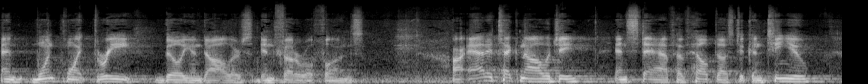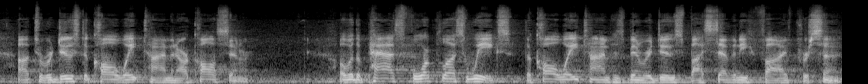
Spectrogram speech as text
and $1.3 billion in federal funds. Our added technology and staff have helped us to continue uh, to reduce the call wait time in our call center. Over the past four plus weeks, the call wait time has been reduced by 75 percent.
